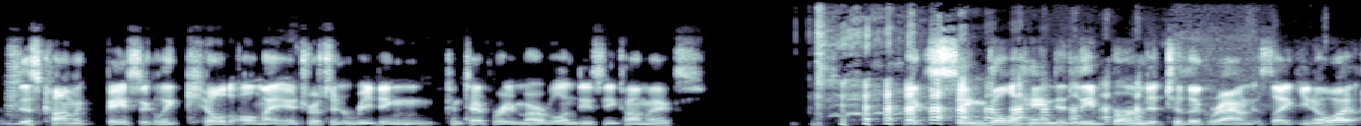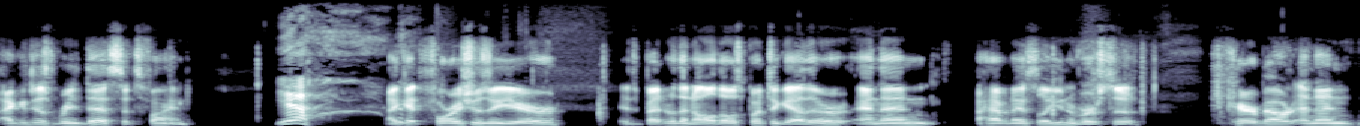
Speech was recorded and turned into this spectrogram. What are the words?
this comic basically killed all my interest in reading contemporary Marvel and DC comics. Like single-handedly burned it to the ground. It's like you know what? I can just read this. It's fine. yeah I get four issues a year. It's better than all those put together, and then I have a nice little universe to care about, and then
